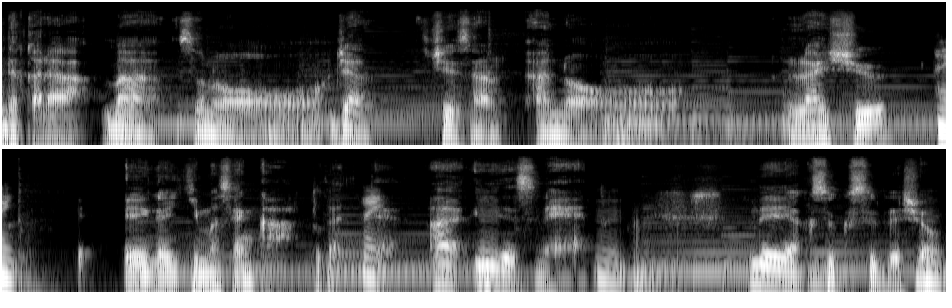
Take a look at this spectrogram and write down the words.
だから、まあ、その、じゃあ、千恵さん、あの、来週、はい映画行きませんか？とか言って、あ、いいですね。うんで、約束するでしょ。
